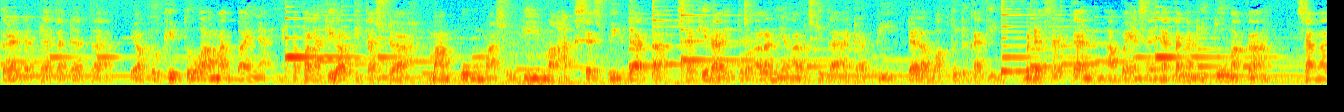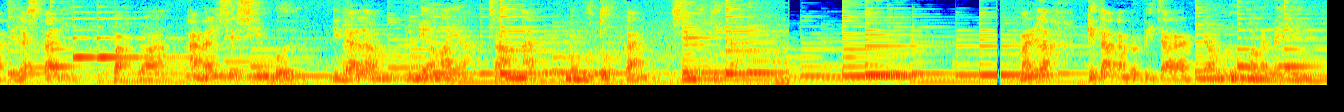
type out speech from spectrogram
terhadap data-data yang begitu amat banyaknya. Apalagi kalau kita sudah mampu memasuki mengakses big data saya kira itu soalan yang harus kita hadapi dalam waktu dekat ini. Berdasarkan apa yang saya nyatakan itu maka sangat jelas sekali bahwa analisis simbol di dalam dunia maya sangat membutuhkan semiotika. Marilah kita akan berbicara dahulu mengenai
